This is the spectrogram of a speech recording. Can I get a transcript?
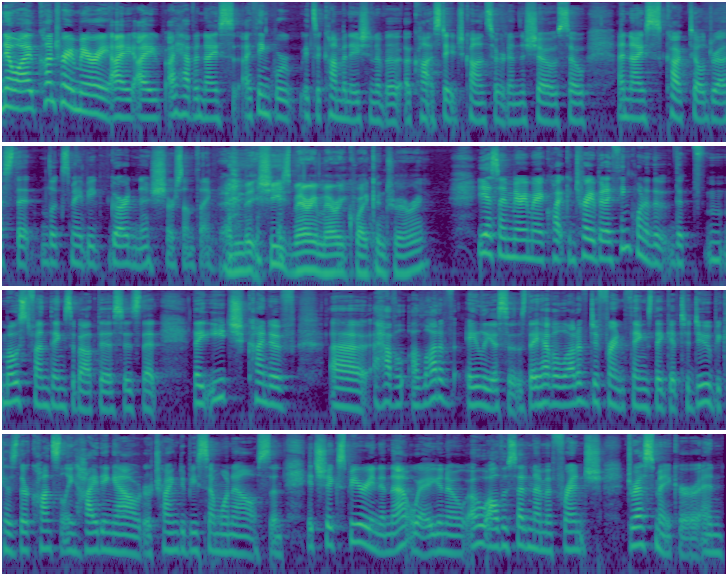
no, I contrary Mary, I, I, I have a nice. I think we're it's a combination of a, a con- stage concert and the show. So a nice cocktail dress that looks maybe gardenish or something. And the, she's Mary Mary quite contrary. Yes, I'm Mary Mary quite contrary, but I think one of the, the most fun things about this is that they each kind of uh, have a, a, lot of aliases. They have a lot of different things they get to do because they're constantly hiding out or trying to be someone else. And it's Shakespearean in that way, you know, oh, all of a sudden I'm a French dressmaker, and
